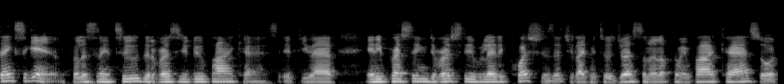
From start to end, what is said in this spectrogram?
thanks again for listening to the Diversity Dude podcast. If you have any pressing diversity related questions that you'd like me to address on an upcoming podcast, or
